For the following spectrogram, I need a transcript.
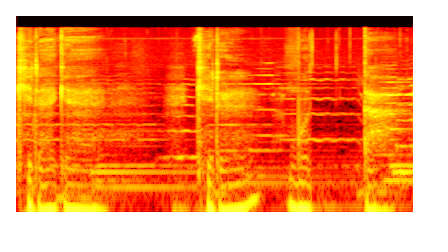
길에게 길을 묻다.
